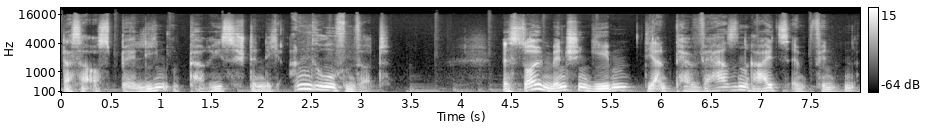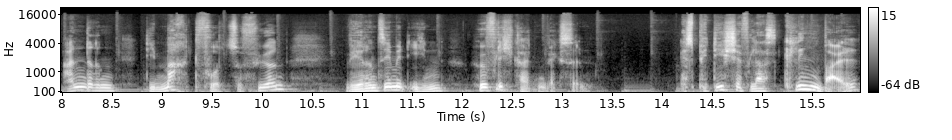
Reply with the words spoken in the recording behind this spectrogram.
dass er aus Berlin und Paris ständig angerufen wird. Es soll Menschen geben, die einen perversen Reiz empfinden, anderen die Macht vorzuführen, während sie mit ihnen Höflichkeiten wechseln. SPD-Chef Lars Klingbeil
